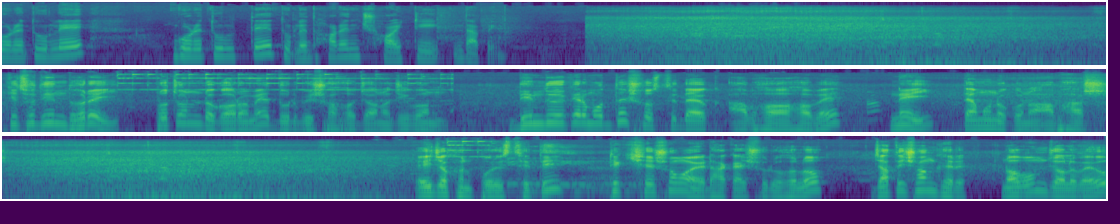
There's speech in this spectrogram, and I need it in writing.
গড়ে তুলে, গড়ে তুলতে তুলে ধরেন ছয়টি দাবি। কিছুদিন ধরেই প্রচণ্ড গরমে দুর্বিষহ জনজীবন। দিন দুয়েকের মধ্যে স্বস্তিদায়ক আবহাওয়া হবে, নেই তেমনও কোনো আভাস। এই যখন পরিস্থিতি, ঠিক সে সময়ে ঢাকায় শুরু হলো জাতিসংঘের নবম জলবায়ু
